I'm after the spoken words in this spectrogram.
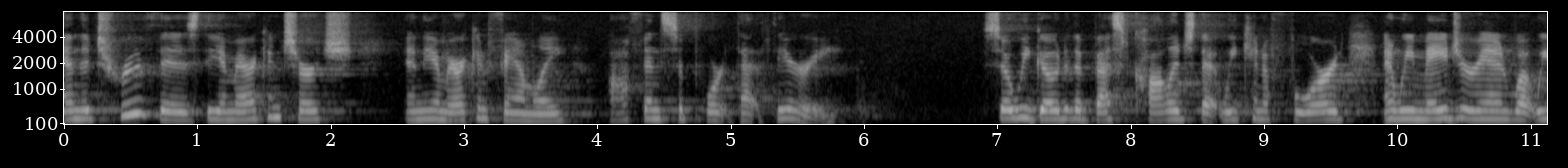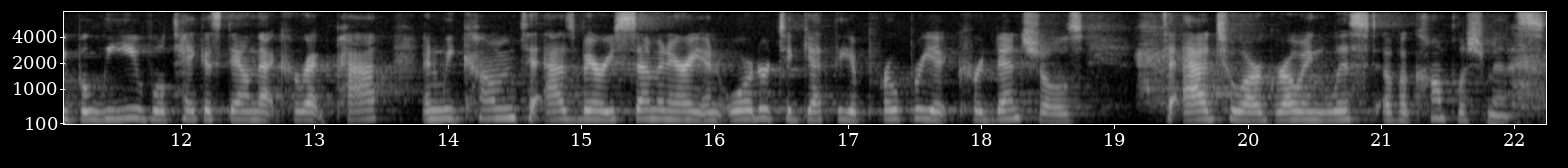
And the truth is, the American church and the American family often support that theory. So we go to the best college that we can afford and we major in what we believe will take us down that correct path. And we come to Asbury Seminary in order to get the appropriate credentials to add to our growing list of accomplishments.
